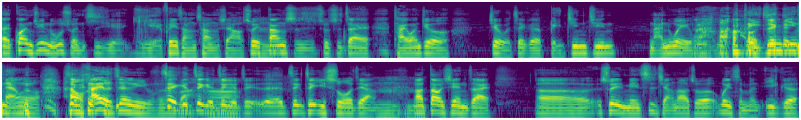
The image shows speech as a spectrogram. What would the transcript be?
呃，冠军芦笋汁也也非常畅销，所以嗯。当时就是在台湾就就有这个北京金南魏王，北京金南魏王，还有还有这个一这个这个这个啊。这呃这这一说这样，嗯那到现在，呃，所以每次讲到说为什么一个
